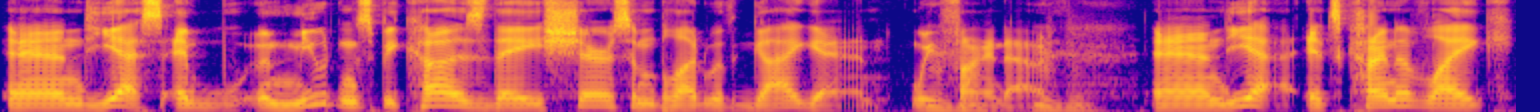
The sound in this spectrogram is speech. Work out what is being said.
And yes, and w- uh, mutants because they share some blood with Gigan, we mm-hmm, find out. Mm-hmm. And yeah, it's kind of like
